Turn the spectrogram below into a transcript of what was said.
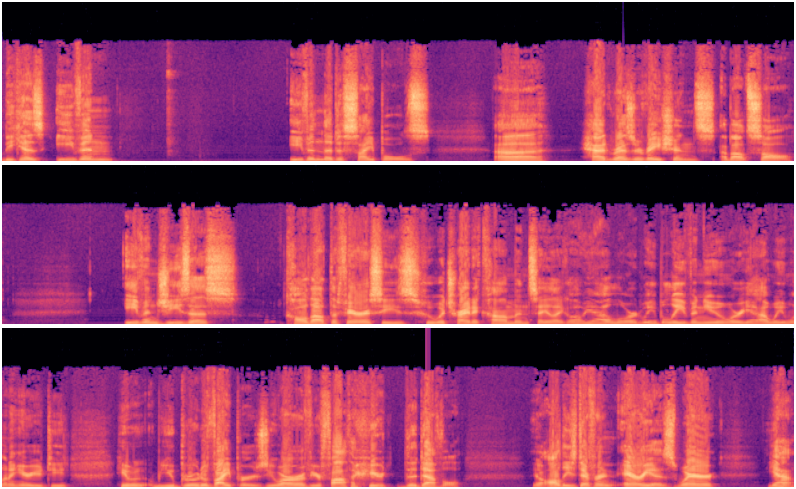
Because even even the disciples uh, had reservations about Saul. Even Jesus called out the Pharisees who would try to come and say, like, oh, yeah, Lord, we believe in you, or yeah, we want to hear you teach he, you brood of vipers, you are of your father, you're the devil. You know, all these different areas where, yeah,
